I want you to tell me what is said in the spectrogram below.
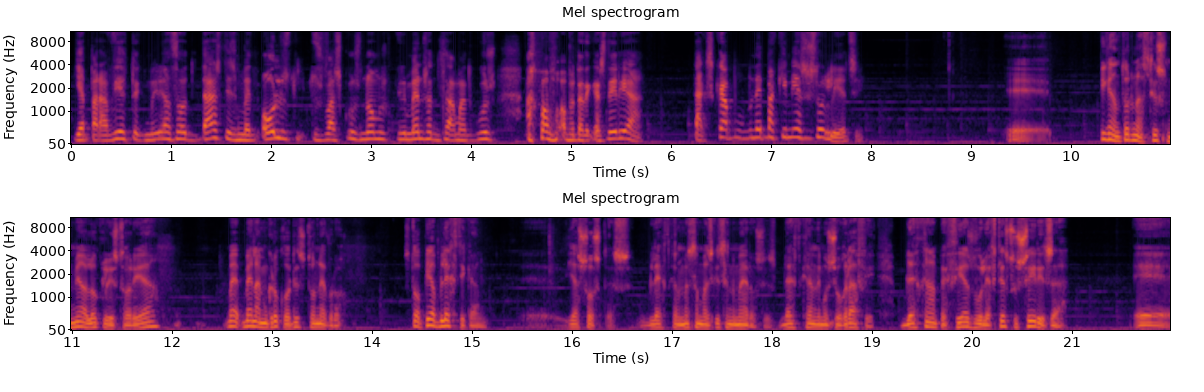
για παραβίαση του τεκμηρίου αθωότητάς της. Με όλους τους βασικούς νόμους κρυμμένους αντισταγματικούς από, από τα δικαστήρια. Εντάξει, κάπου να υπάρχει και μια συστολή, έτσι. Ε, πήγαν τώρα να στήσουν μια ολόκληρη ιστορία με, με ένα μικρό κορίτσι στον Εύρο. Στο οποίο μπλέχτηκαν ε, διασώστες, μπλέχτηκαν μέσα μαζικής ενημέρωσης, μπλέχτηκαν δημοσιογράφοι, μπλέχτηκαν απευθείας βουλευτές του ΣΥΡΙΖΑ. Ε,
